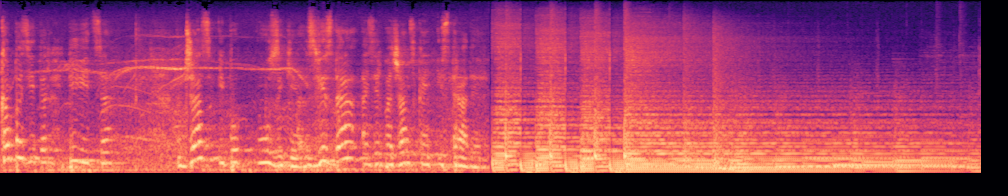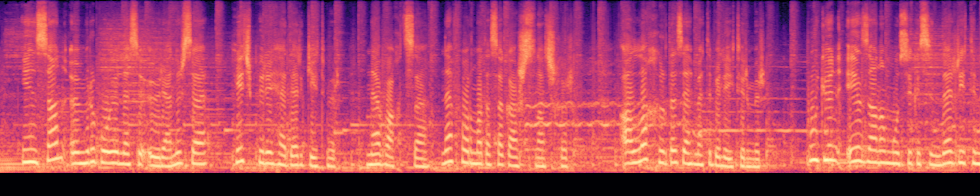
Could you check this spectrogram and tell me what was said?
композитор, певица, джаз и поп-музыки, звезда азербайджанской эстрады. İnsan ömrü boyu nəsə öyrənirsə, heç biri hədər getmir. Nə vaxtsa, nə formadasa qarşısına çıxır. Allah xırda zəhməti belə itirmir. Bu gün Elzanın musiqisində ritm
